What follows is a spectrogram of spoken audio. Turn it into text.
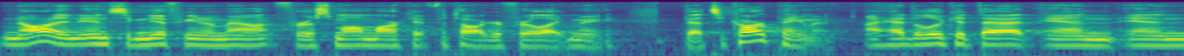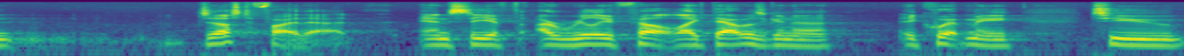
not an insignificant amount for a small market photographer like me. That's a car payment. I had to look at that and, and justify that and see if I really felt like that was going to equip me to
